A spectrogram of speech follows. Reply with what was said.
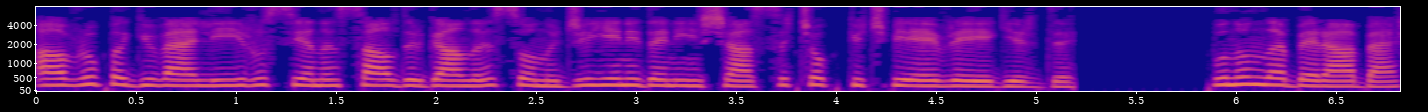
Avrupa güvenliği Rusya'nın saldırganlığı sonucu yeniden inşası çok güç bir evreye girdi. Bununla beraber,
